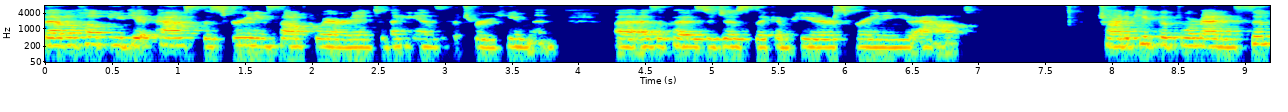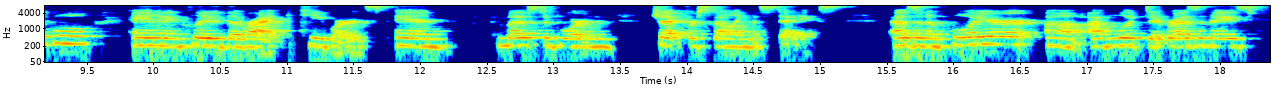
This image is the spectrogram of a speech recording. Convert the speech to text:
that'll help you get past the screening software and into the hands of a true human uh, as opposed to just the computer screening you out. Try to keep the formatting simple and include the right keywords. And most important, check for spelling mistakes. As an employer, uh, I've looked at resumes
